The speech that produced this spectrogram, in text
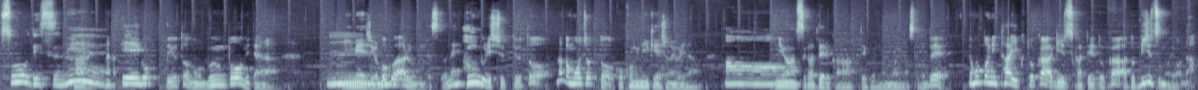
そうですね。はい。なんか英語っていうと、もう文法みたいなイメージが僕はあるんですよね。はい English っていうと、なんかもうちょっとこうコミュニケーションよりなニュアンスが出るかなっていうふうに思いますので、で本当に体育とか技術家庭とか、あと美術のような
